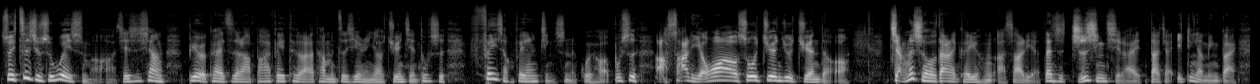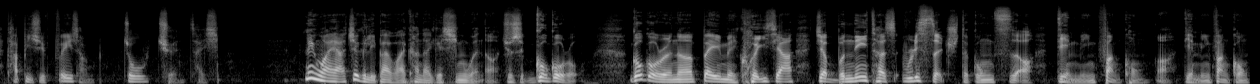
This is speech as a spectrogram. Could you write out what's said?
所以这就是为什么啊，其实像比尔盖茨啦、巴菲特啊，他们这些人要捐钱都是非常非常谨慎的规划，不是啊沙里哇说捐就捐的啊。讲的时候当然可以很阿萨里啊，但是执行起来大家一定要明白，他必须非常周全才行。另外啊，这个礼拜我还看到一个新闻啊，就是 GoGoRo。Google 呢被美国一家叫 Bonitas Research 的公司啊点名放空啊点名放空，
